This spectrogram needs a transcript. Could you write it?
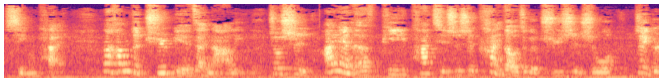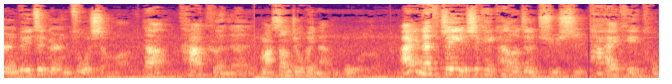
形态。那他们的区别在哪里呢？就是 INFP 他其实是看到这个趋势，说这个人对这个人做什么，那他可能马上就会难过了。INFJ 也是可以看到这个趋势，他还可以同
